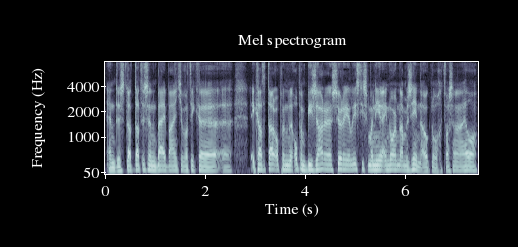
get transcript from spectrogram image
En dus dat, dat is een bijbaantje wat ik... ik had het daar op een, op een bizarre, surrealistische manier... enorm naar mijn zin ook nog. Het was een heel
